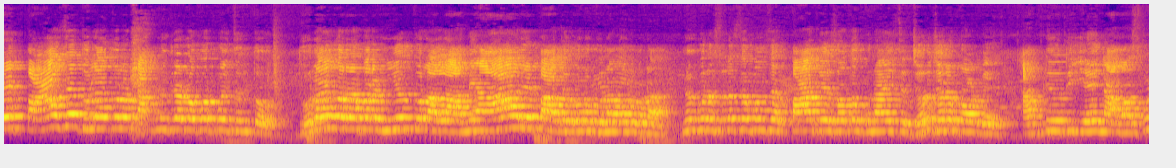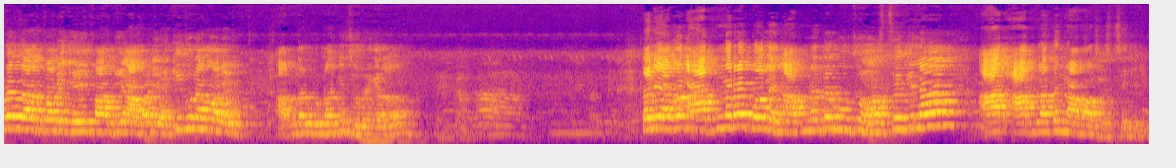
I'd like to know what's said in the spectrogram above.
এই পা যে ধুলাই করল টাকনুকরার ওপর পর্যন্ত। ধুলাই করার পরে নিয়োগ করল আল্লাহ, আমি আর এই পা কোনো গুণা করব না। নকুন বলছে পা দিয়ে যত গুণা হয়েছে, ঝরে ঝরে পড়বে। আপনি যদি এই নামাজ পড়ে যাওয়ার পরে এই পা দিয়ে আবার একই গুণা করেন, আপনার গুণা কি ঝরে গেল? তাহলে এখন আপনারা বলেন, আপনাদের উঁচু হচ্ছে কিনা আর আপনাদের নামাজ হচ্ছে কিনা?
